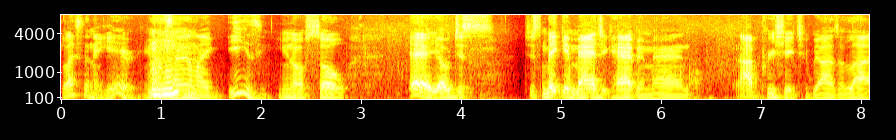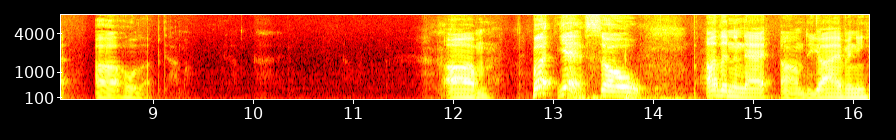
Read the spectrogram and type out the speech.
less than a year. You know what I'm mm-hmm. saying? Like easy. You know, so yeah, yo, just just making magic happen, man. I appreciate you guys a lot. Uh, hold up. Um, but yeah, so other than that, um, do y'all have any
